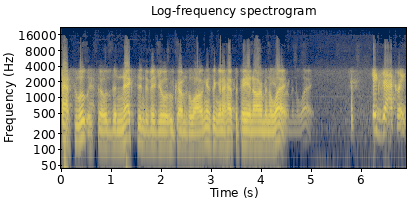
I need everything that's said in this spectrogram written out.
Absolutely. So the next individual who comes along isn't going to have to pay an arm and a leg. Exactly.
